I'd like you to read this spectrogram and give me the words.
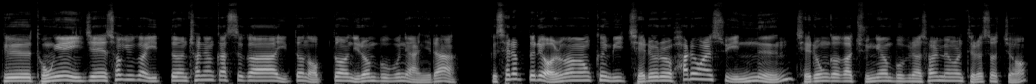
그 동해에 이제 석유가 있던 천연가스가 있던 없던 이런 부분이 아니라 그 세력들이 얼마만큼 이 재료를 활용할 수 있는 재료인가가 중요한 부분이라 설명을 드렸었죠.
